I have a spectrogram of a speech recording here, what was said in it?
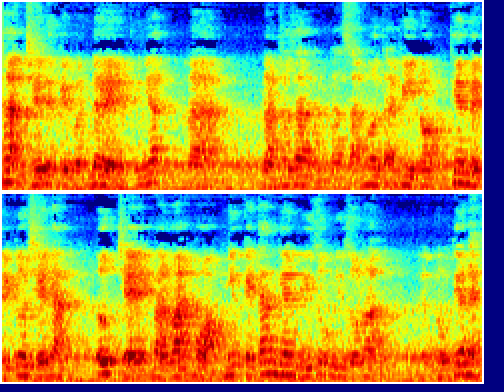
hạn chế được cái vấn đề thứ nhất là làm cho da của chúng ta sạm hơn tại vì nó thiên về cái cơ chế là ức chế và loại bỏ những cái tác nhân ví dụ như rối loạn nội tiết này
